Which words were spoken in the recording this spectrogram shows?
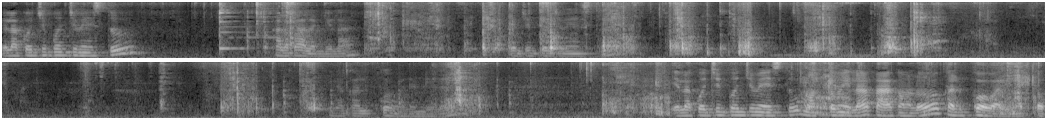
ఇలా కొంచెం కొంచెం వేస్తూ కలపాలండి ఇలా. కొంచెం కొంచెం వేస్తూ ఇలా కలుపుకోవాలండి ఇలా ఇలా కొంచెం కొంచెం వేస్తూ మొత్తం ఇలా పాకంలో కలుపుకోవాలి మొత్తం.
